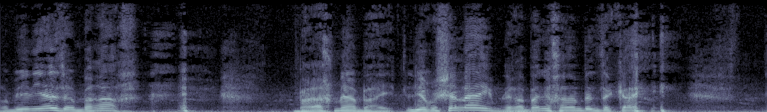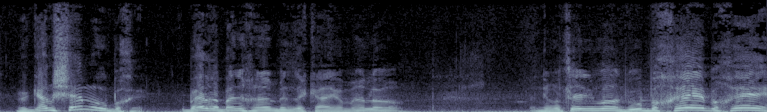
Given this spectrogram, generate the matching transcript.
רבי אליעזר ברח. ברח מהבית לירושלים, לרבן יוחנן בן זכאי. וגם שם הוא בוכה. הוא בא אל רבן יוחנן בן זכאי, אומר לו, אני רוצה ללמוד, והוא בוכה, בוכה.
